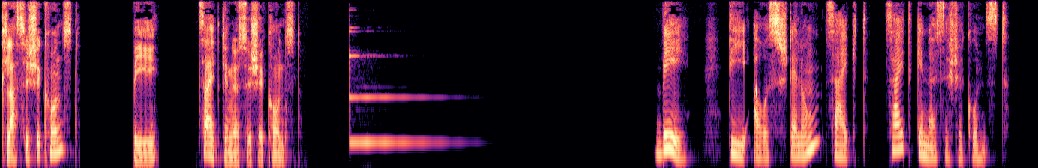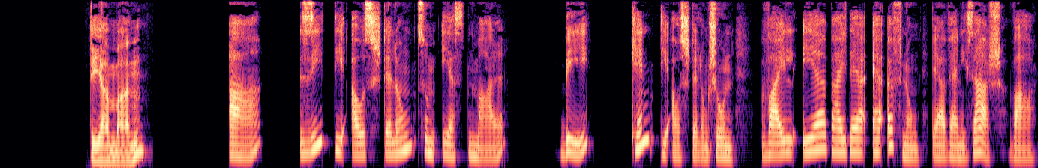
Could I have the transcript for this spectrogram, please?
Klassische Kunst. B. Zeitgenössische Kunst. B. Die Ausstellung zeigt zeitgenössische Kunst. Der Mann A. Sieht die Ausstellung zum ersten Mal. B. Kennt die Ausstellung schon, weil er bei der Eröffnung der Vernissage war.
